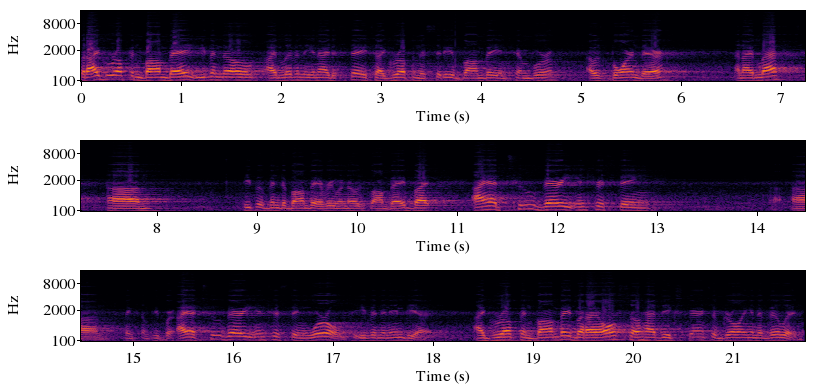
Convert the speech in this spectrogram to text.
But I grew up in Bombay, even though I live in the United States. I grew up in the city of Bombay in Chembur. I was born there. And I left, um, people have been to Bombay, everyone knows Bombay, but I had two very interesting, um, I think some people, I had two very interesting worlds even in India. I grew up in Bombay, but I also had the experience of growing in a village.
